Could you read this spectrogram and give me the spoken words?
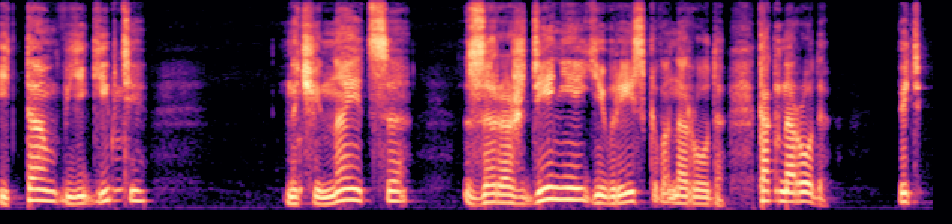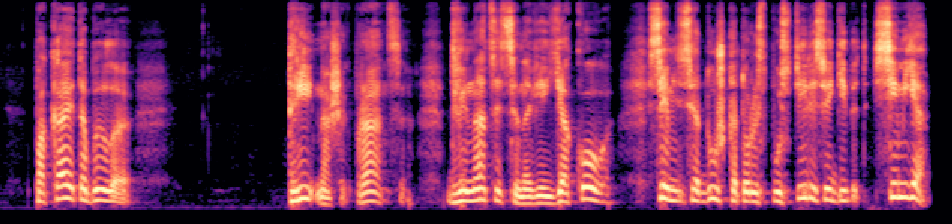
И там, в Египте, начинается зарождение еврейского народа, как народа. Ведь пока это было три наших праца, двенадцать сыновей Якова, семьдесят душ, которые спустились в Египет, семья.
